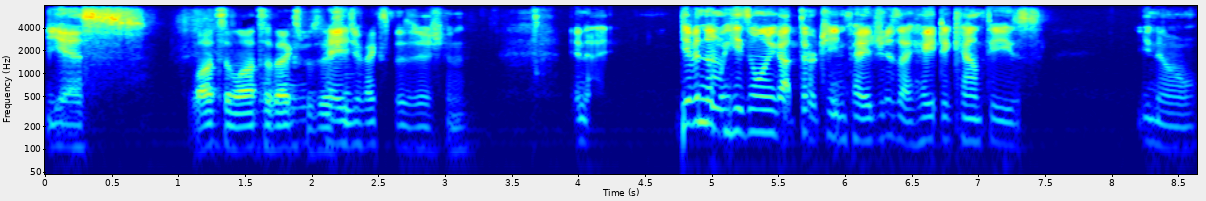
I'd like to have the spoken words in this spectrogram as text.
Yes. Lots and lots of exposition. Page of exposition. And I, given that he's only got 13 pages, I hate to count these, you know,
